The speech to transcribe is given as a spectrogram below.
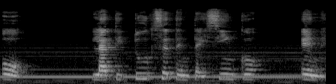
o latitud 75 n.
